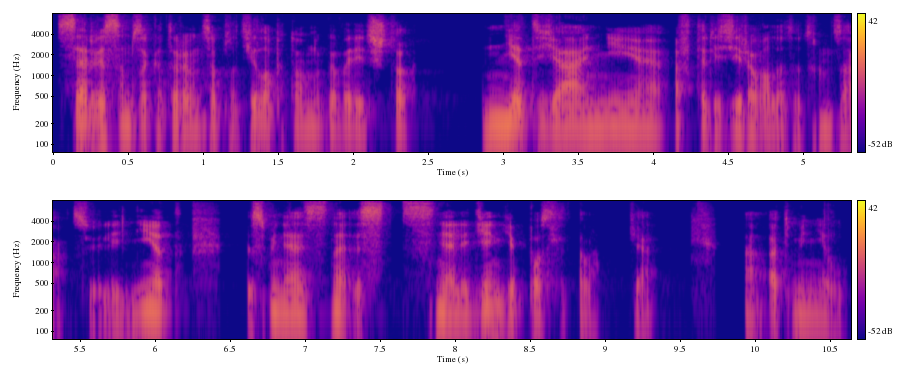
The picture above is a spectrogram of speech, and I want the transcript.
сервисом, за который он заплатил, а потом он говорит, что нет, я не авторизировал эту транзакцию, или нет, с меня сняли деньги после того, как я а, отменил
